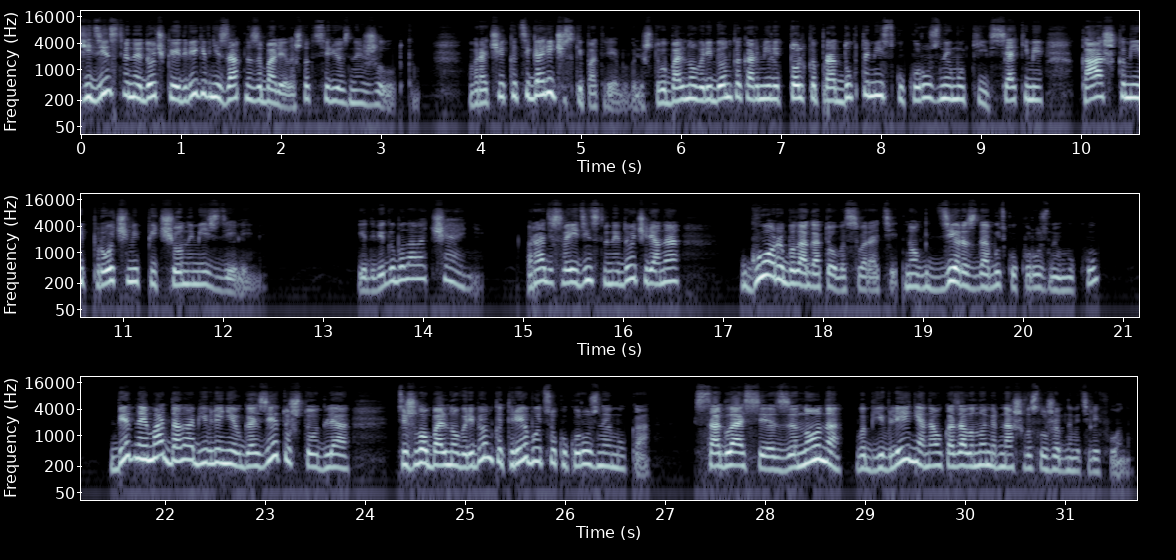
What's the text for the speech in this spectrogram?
единственная дочка Едвиги внезапно заболела, что-то серьезное с желудком. Врачи категорически потребовали, чтобы больного ребенка кормили только продуктами из кукурузной муки, всякими кашками и прочими печеными изделиями. Едвига была в отчаянии. Ради своей единственной дочери она Горы была готова своротить, но где раздобыть кукурузную муку? Бедная мать дала объявление в газету, что для тяжело больного ребенка требуется кукурузная мука. С согласия Зенона в объявлении она указала номер нашего служебного телефона.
